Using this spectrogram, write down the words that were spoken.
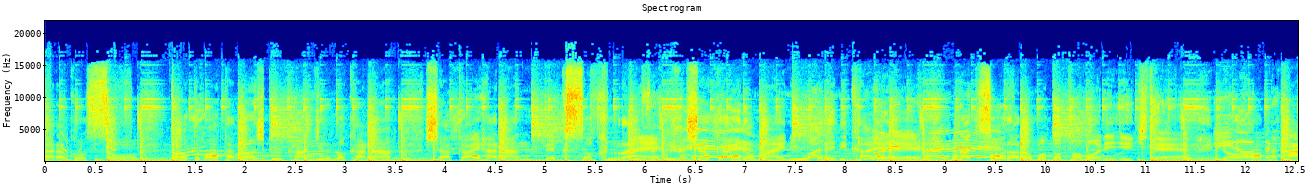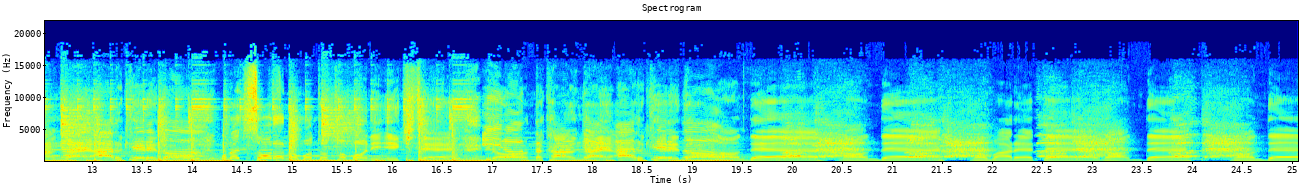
からこそ。ても楽しく感じるのかな？社会派なんてクソくらい。社会の前に我に返れ。同じ空の下共に生きて。いろんな考えあるけれど。同じ空の下共に生きて。いろんな考えあるけれど。飲んで？飲んで？飲まれて。飲んで？飲んで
